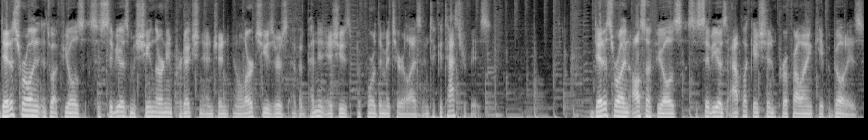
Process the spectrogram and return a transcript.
Data swirling is what fuels Sosivio's machine learning prediction engine and alerts users of impending issues before they materialize into catastrophes. Data swirling also fuels Sosivio's application profiling capabilities,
